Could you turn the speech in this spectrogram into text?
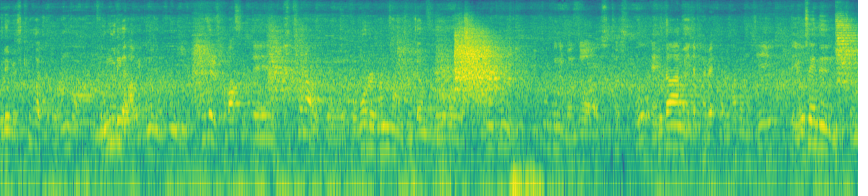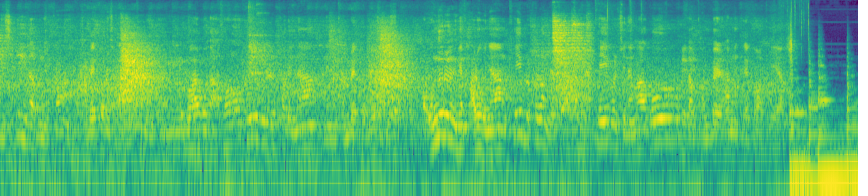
고립을 시켜가지고 항상 봉우리가 나오게끔 해주는 편이에요. 포즈를 잡았을 때 튀어나오게끔 그거를 항상 중점으로 하는 편이에요. 부분을 먼저 시켜주고 그 다음에 이제 바베컬을 하든지 근데 요새는 좀 시즌이다 보니까 바베컬을 잘하는 편이고 그거 하고 나서 케이블 컬이나 아니면 덤벨 컬을 오늘은 그냥 바로 그냥 케이블 컬 하면 될것 같아요 케이블 진행하고 그 다음 덤벨 하면 될 것 같아요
